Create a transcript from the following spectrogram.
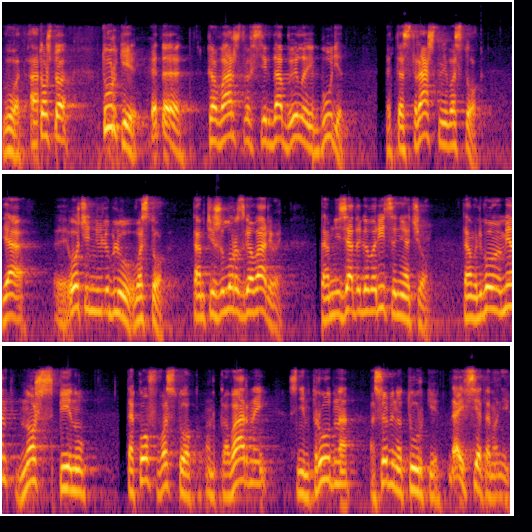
Вот. А то, что турки, это коварство всегда было и будет. Это страшный Восток. Я э, очень не люблю Восток. Там тяжело разговаривать. Там нельзя договориться ни о чем. Там в любой момент нож в спину. Таков Восток. Он коварный, с ним трудно особенно турки, да и все там они,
